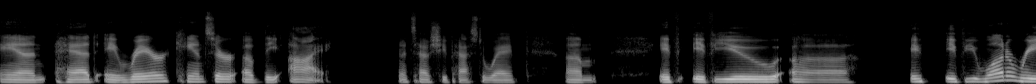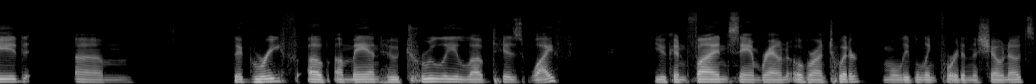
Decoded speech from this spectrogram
and had a rare cancer of the eye. That's how she passed away. Um, if if you uh, if if you want to read um, the grief of a man who truly loved his wife, you can find Sam Brown over on Twitter, and we'll leave a link for it in the show notes.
